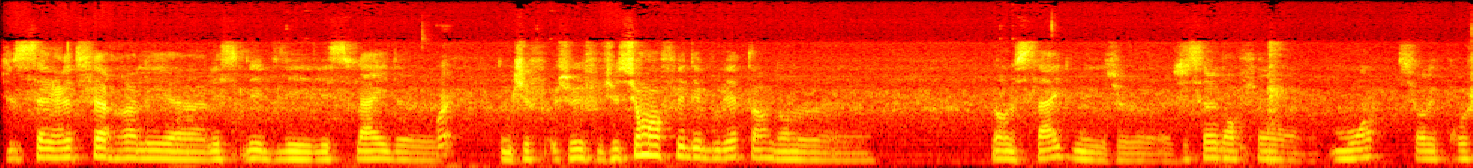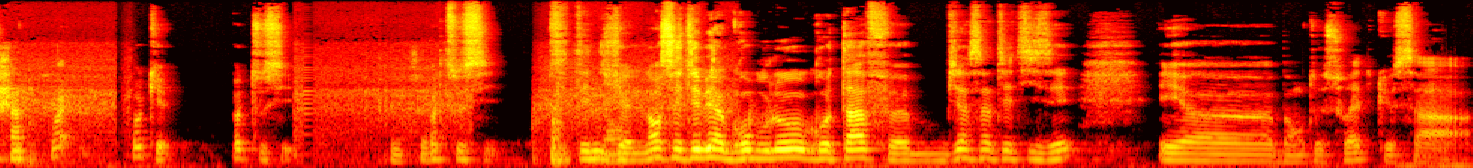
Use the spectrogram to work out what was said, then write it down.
J'essaierai de faire les, euh, les, les, les, slides. Euh, ouais. Donc j'ai, sûrement fait des boulettes hein, dans le dans le slide, mais j'essaierai d'en faire moins sur les prochains. Ouais, ok, pas de souci. Pas de souci. C'était nickel. Non, c'était bien, gros boulot, gros taf, euh, bien synthétisé. Et bah, on te souhaite que ça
